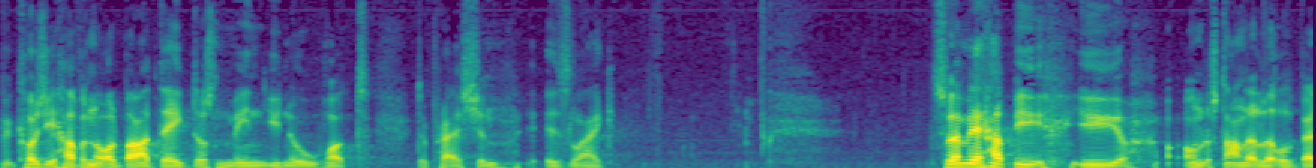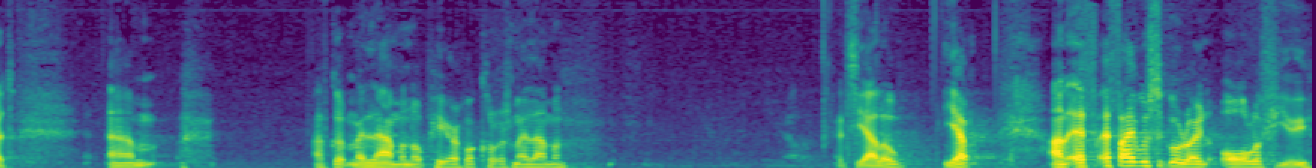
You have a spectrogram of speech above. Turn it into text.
because you have an odd bad day doesn't mean you know what depression is like. So let me help you, you understand a little bit. Um, I've got my lemon up here. What color is my lemon? Yellow. It's yellow. Yep. And if, if I was to go around all of you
